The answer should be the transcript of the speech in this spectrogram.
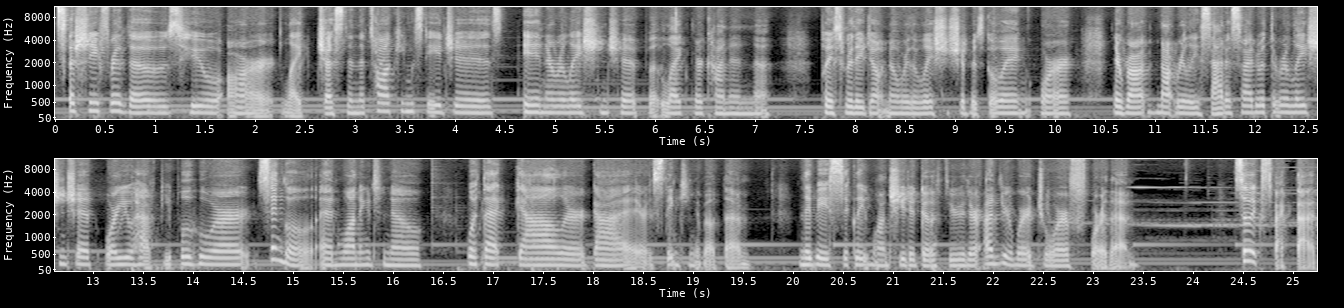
especially for those who are like just in the talking stages in a relationship, but like they're kind of in the place where they don't know where the relationship is going, or they're not really satisfied with the relationship, or you have people who are single and wanting to know what that gal or guy is thinking about them. And they basically want you to go through their underwear drawer for them. So expect that.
